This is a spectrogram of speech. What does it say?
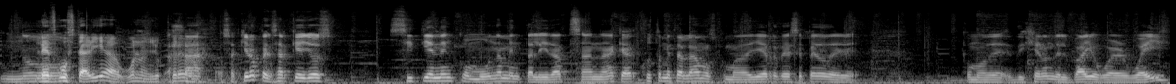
no... Les gustaría, bueno, yo creo. Ajá, o sea, quiero pensar que ellos sí tienen como una mentalidad sana, que justamente hablábamos como de ayer de ese pedo de, como de, dijeron del Bioware Way,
